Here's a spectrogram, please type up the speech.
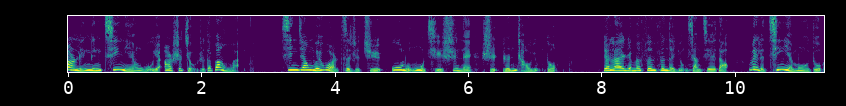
二零零七年五月二十九日的傍晚，新疆维吾尔自治区乌鲁木齐市内是人潮涌动。原来人们纷纷的涌向街道，为了亲眼目睹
